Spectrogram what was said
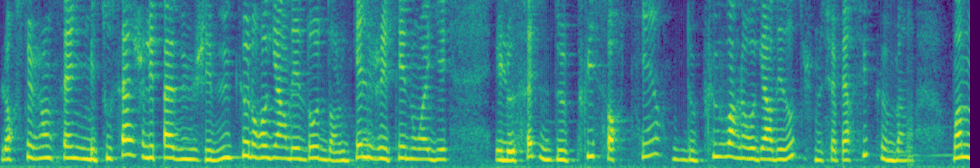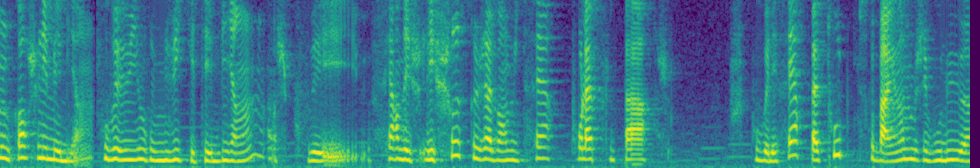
lorsque j'enseigne. Mais tout ça, je ne l'ai pas vu. J'ai vu que le regard des autres dans lequel j'étais noyée. Et le fait de plus sortir, de plus voir le regard des autres, je me suis aperçue que ben, moi, mon corps, je l'aimais bien. Je pouvais vivre une vie qui était bien. Je pouvais faire les choses que j'avais envie de faire. Pour la plupart, je, pouvais les faire, pas toutes. Parce que par exemple, j'ai voulu euh,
